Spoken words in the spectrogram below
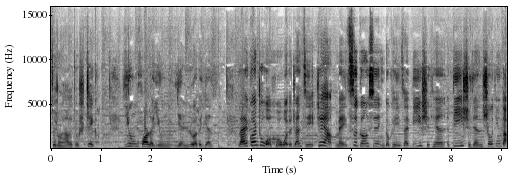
最重要的就是这个樱花的樱，炎热的炎。来关注我和我的专辑，这样每次更新你都可以在第一时间第一时间收听到。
